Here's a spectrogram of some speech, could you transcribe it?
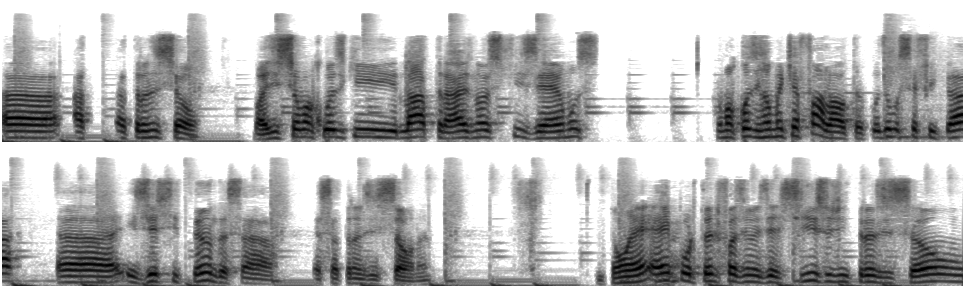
a, a, a transição. Mas isso é uma coisa que lá atrás nós fizemos. Uma coisa realmente é falar, outra coisa é você ficar uh, exercitando essa, essa transição, né? Então é, é, importante fazer um exercício de transição,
